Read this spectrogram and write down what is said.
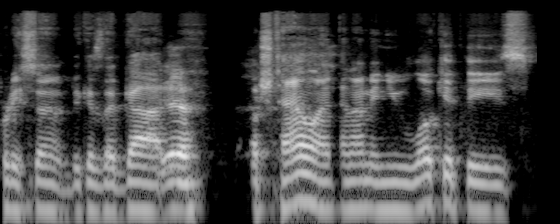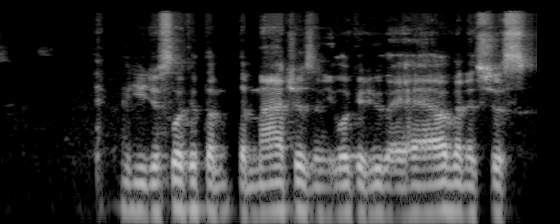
pretty soon because they've got yeah. much talent. And I mean, you look at these, you just look at the, the matches and you look at who they have, and it's just,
